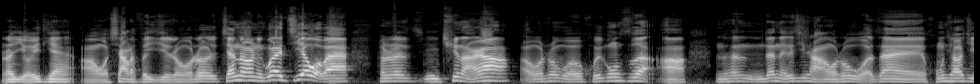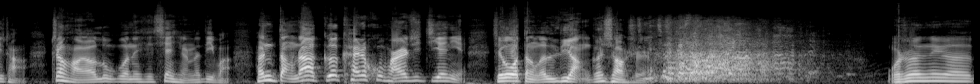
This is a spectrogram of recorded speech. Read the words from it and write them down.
然后有一天啊，我下了飞机之后，我说：“简总，你过来接我呗。”他说：“你去哪儿啊？”啊，我说：“我回公司啊。”他你在哪个机场？我说：“我在虹桥机场，正好要路过那些限行的地方。”他说：“你等着，哥开着护牌去接你。”结果我等了两个小时。我说那个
